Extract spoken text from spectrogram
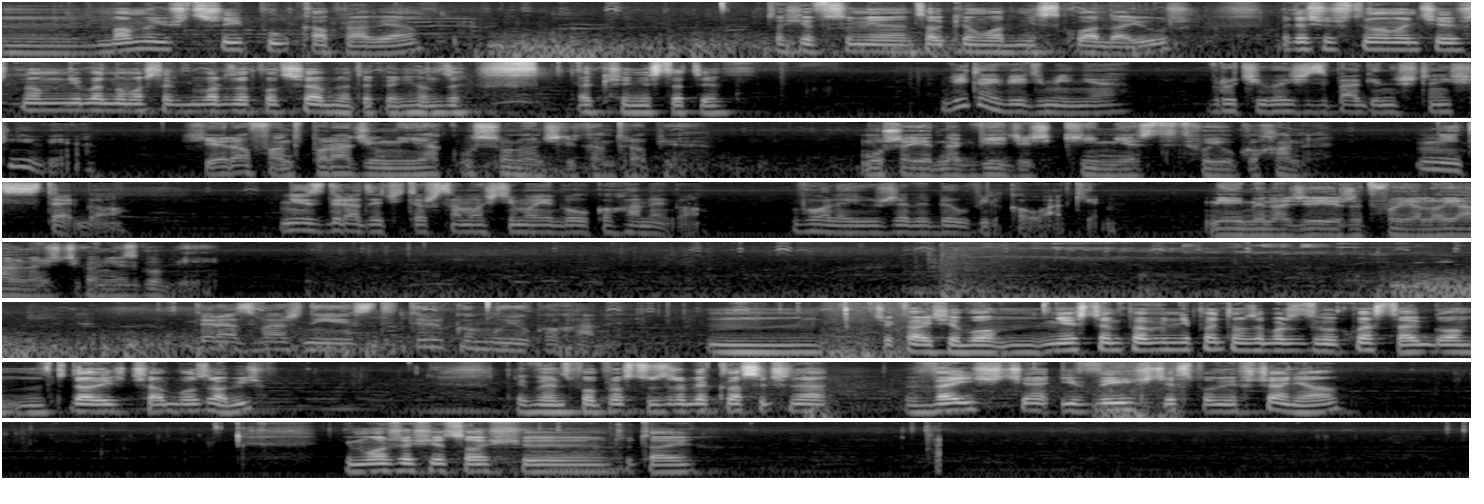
Yy, mamy już 3,5k prawie. To się w sumie całkiem ładnie składa już. Chociaż już w tym momencie już nam nie będą aż tak bardzo potrzebne te pieniądze. Tak się niestety Witaj, Wiedźminie. Wróciłeś z bagien szczęśliwie. Hierofant poradził mi, jak usunąć likantropię. Muszę jednak wiedzieć, kim jest twój ukochany. Nic z tego. Nie zdradzę ci tożsamości mojego ukochanego. Wolę już, żeby był wilkołakiem. Miejmy nadzieję, że twoja lojalność go nie zgubi. Teraz ważny jest tylko mój ukochany. Mm, czekajcie, bo nie jestem pewien, nie pamiętam za bardzo tego questa, jak go mm, dalej trzeba było zrobić. Tak więc po prostu zrobię klasyczne wejście i wyjście z pomieszczenia. I może się coś y, tutaj...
